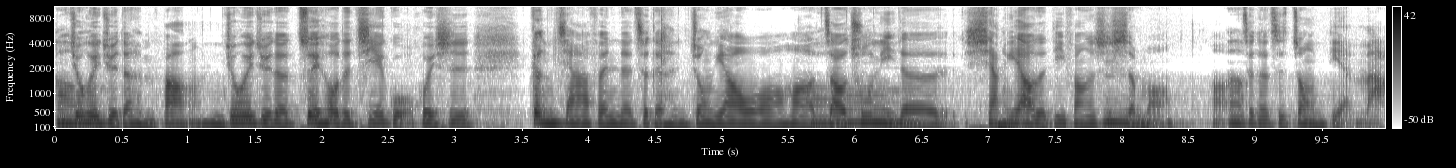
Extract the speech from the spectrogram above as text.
你就会觉得很棒，哦、你就会觉得最后的结果会是更加分的。这个很重要哦，哈，找出你的想要的地方是什么。嗯啊，这个是重点啦。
